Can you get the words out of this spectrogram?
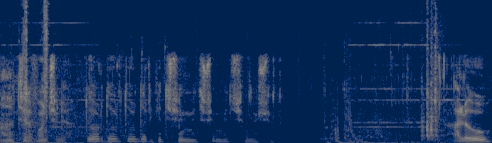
Aa telefon çalıyor. Dur dur dur dur yetişiyorum yetişiyorum yetişiyorum yetişiyorum. Alo.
